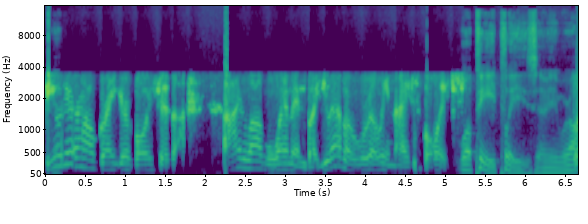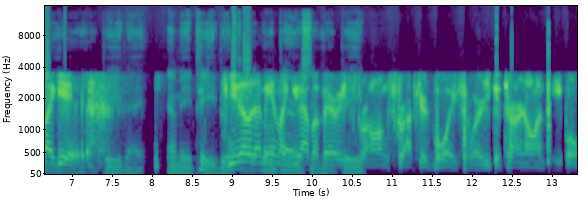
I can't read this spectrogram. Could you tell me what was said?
Do you hear how great your voice is? I love women, but you have a really nice voice. Well, Pete, please. I mean, we're all Like it- Pete. I, I mean, Pete. You know what I it's a little mean? Like you have a embarrassing here, very strong, structured voice where you could turn on people.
